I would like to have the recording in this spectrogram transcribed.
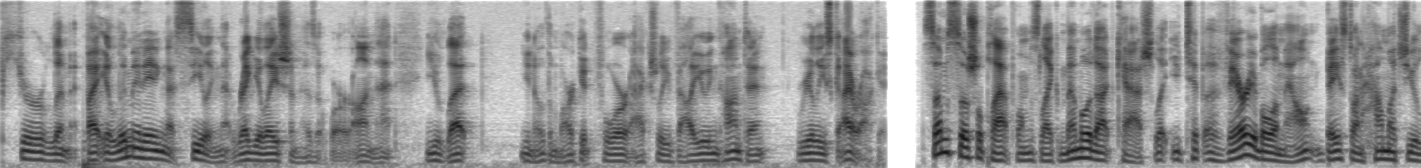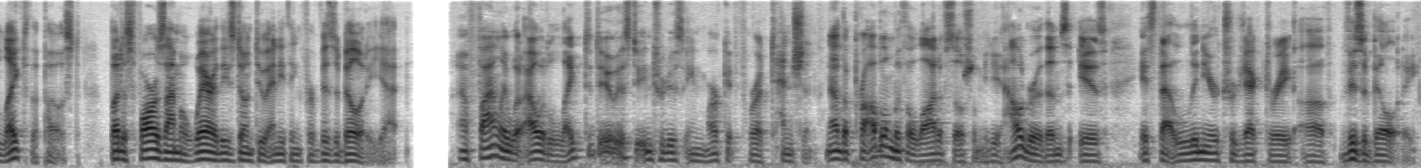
pure limit. By eliminating that ceiling that regulation as it were on that you let you know the market for actually valuing content really skyrocket some social platforms like Memo.cash let you tip a variable amount based on how much you liked the post, but as far as I'm aware, these don't do anything for visibility yet. And finally, what I would like to do is to introduce a market for attention. Now, the problem with a lot of social media algorithms is it's that linear trajectory of visibility.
